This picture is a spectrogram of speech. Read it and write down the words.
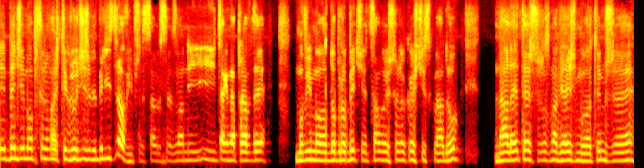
yy, będziemy obserwować tych ludzi, żeby byli zdrowi przez cały sezon i, i tak naprawdę mówimy o dobrobycie całej szerokości składu, no ale też rozmawialiśmy o tym, że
